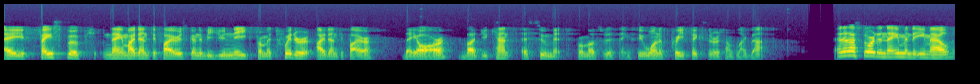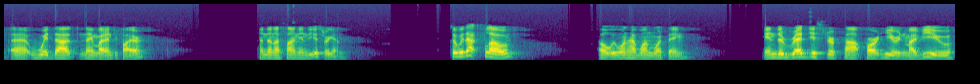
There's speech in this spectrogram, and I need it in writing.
a Facebook name identifier is going to be unique from a Twitter identifier. They are, but you can't assume it for most of the things. So you want to prefix it or something like that. And then I store the name and the email uh, with that name identifier. And then I sign in the user again. So with that flow, oh, we want to have one more thing. In the register part here in my view,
